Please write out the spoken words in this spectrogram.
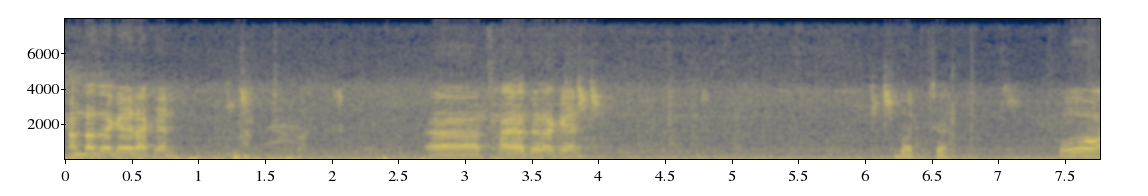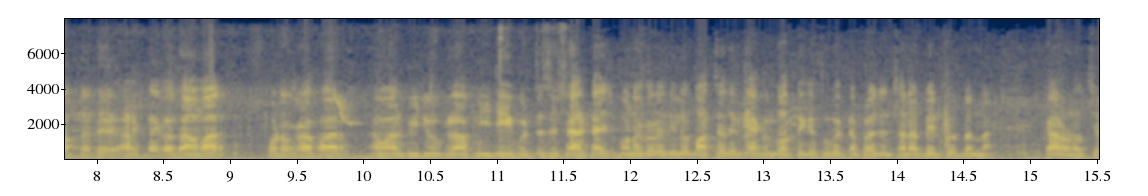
ঠান্ডা জায়গায় রাখেন ছায়াতে রাখেন। বাচ্চা। ও, আপনাদের আরেকটা কথা, আমার ফটোগ্রাফার আমার ভিডিওগ্রাফি যে করতেছে সে আরেকটা মনে করে দিল, বাচ্চাদেরকে এখন ঘর থেকে খুব একটা প্রয়োজন ছাড়া বের করবেন না। কারণ হচ্ছে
